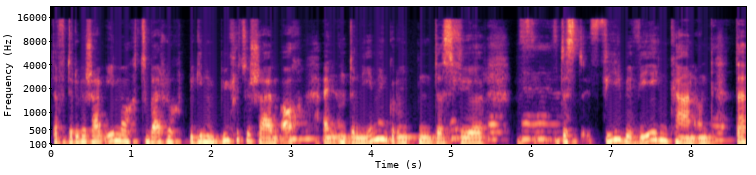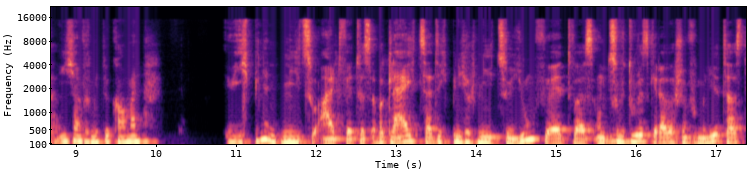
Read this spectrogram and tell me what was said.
darüber schreiben, eben auch zum Beispiel auch beginnen Bücher zu schreiben, auch ein Unternehmen gründen, das für das viel bewegen kann. Und da habe ich einfach mitbekommen, ich bin ja nie zu alt für etwas, aber gleichzeitig bin ich auch nie zu jung für etwas. Und so wie du das gerade auch schon formuliert hast,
